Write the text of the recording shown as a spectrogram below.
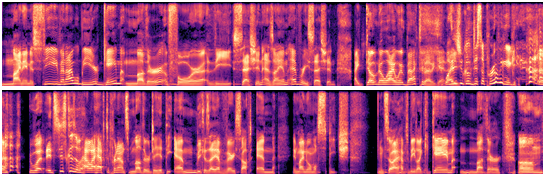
My name is Steve, and I will be your game mother for the session, as I am every session. I don't know why I went back to that again. Why I- did you go disapproving again? What? It's just because of how I have to pronounce mother to hit the M because I have a very soft M in my normal speech, and so I have to be like game mother. Um,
